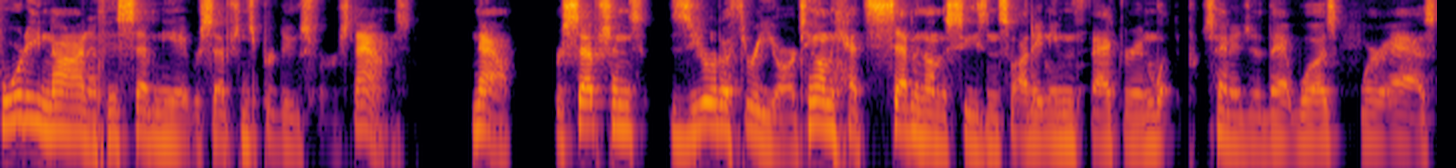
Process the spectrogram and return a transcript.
49 of his 78 receptions produced first downs. Now, receptions, zero to three yards. He only had seven on the season, so I didn't even factor in what the percentage of that was. Whereas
